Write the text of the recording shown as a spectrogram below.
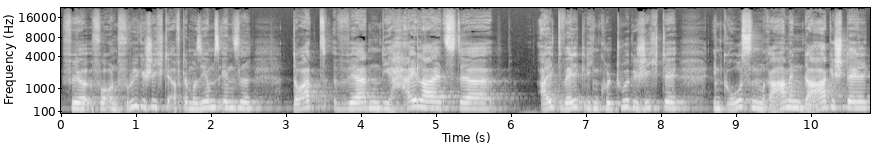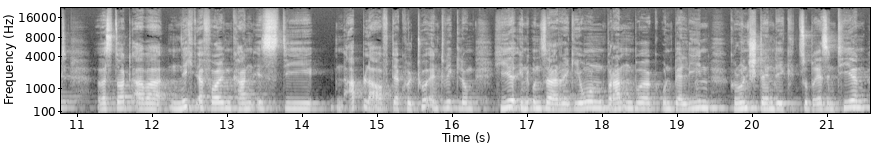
für Vor- und Frühgeschichte auf der Museumsinsel. Dort werden die Highlights der altweltlichen Kulturgeschichte in großem Rahmen dargestellt. Was dort aber nicht erfolgen kann, ist die, den Ablauf der Kulturentwicklung hier in unserer Region Brandenburg und Berlin grundständig zu präsentieren.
